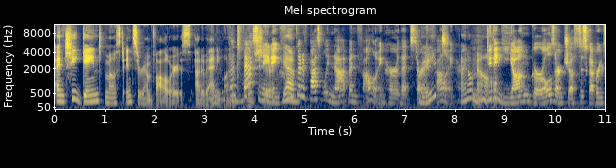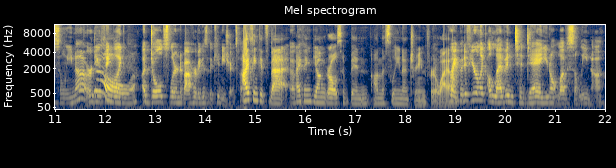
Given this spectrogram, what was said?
And she gained the most Instagram followers out of anyone. That's fascinating. Yeah. Who could have possibly not been following her that started right? following her? I don't know. Do you think young girls are just discovering Selena, or do you think like adults learned about her because of the kidney transplant? I think it's that. I think young girls have been on the Selena train for a while. right, but if you're like 11 today, you don't love Selena.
